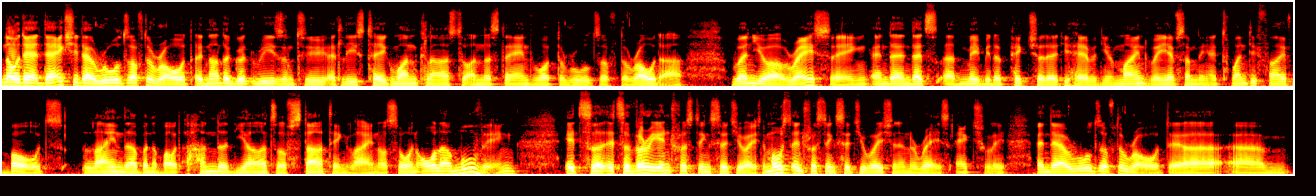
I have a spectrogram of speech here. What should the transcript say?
No, they're, they're actually the rules of the road. Another good reason to at least take one class to understand what the rules of the road are. When you are racing, and then that's uh, maybe the picture that you have in your mind, where you have something like 25 boats lined up in about 100 yards of starting line or so, and all are moving it's a, it's a very interesting situation, the most interesting situation in a race, actually. And there are rules of the road, there are um,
